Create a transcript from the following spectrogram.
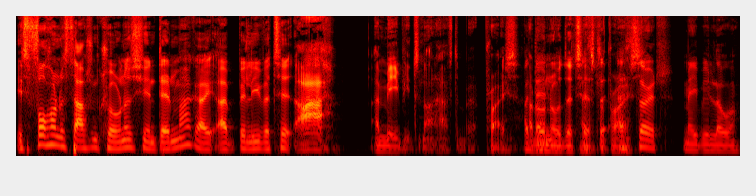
it's four hundred thousand kroners here in Denmark. I, I believe a te- ah, uh, maybe it's not half the price. I don't know the Tesla A price. third, maybe lower,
